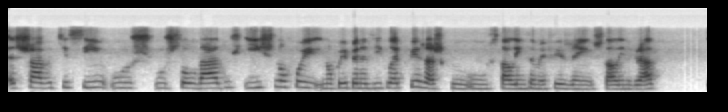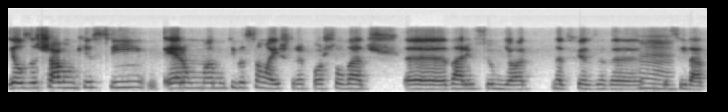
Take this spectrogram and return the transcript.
achava que assim os, os soldados, e isto não foi, não foi apenas Hitler que fez, acho que o Stalin também fez em Stalingrado, eles achavam que assim era uma motivação extra para os soldados uh, darem o seu melhor na defesa da, hum. da cidade.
